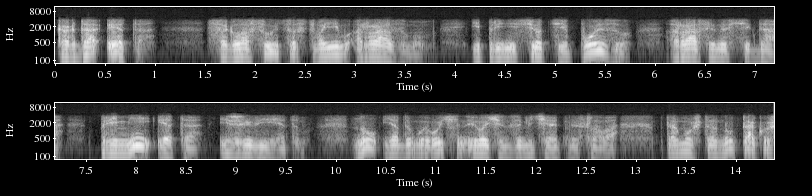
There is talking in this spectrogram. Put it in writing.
когда это согласуется с твоим разумом и принесет тебе пользу раз и навсегда, прими это и живи этим. Ну, я думаю, очень и очень замечательные слова. Потому что, ну, так уж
